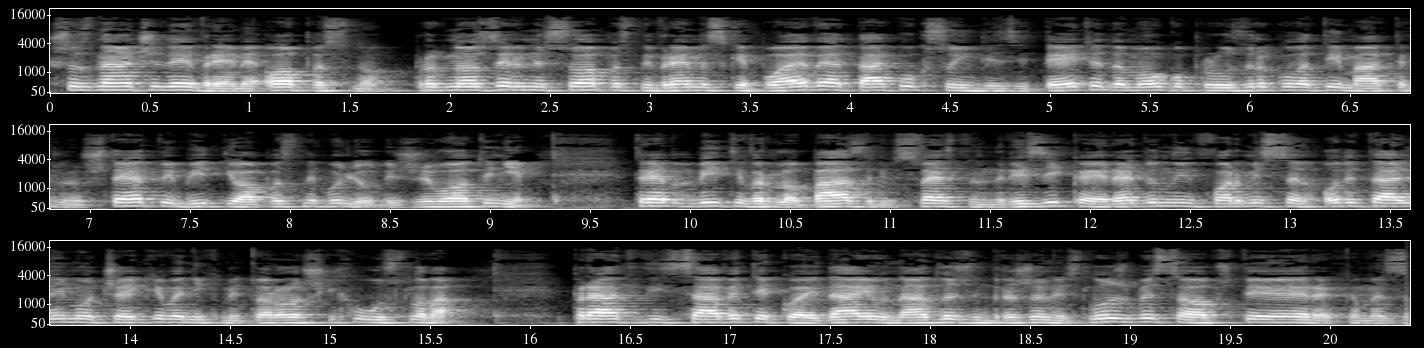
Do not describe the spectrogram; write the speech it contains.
što znači da je vreme opasno. Prognozirane su opasne vremenske pojave, a takvog su intenzitete da mogu prouzrokovati materijalnu štetu i biti opasne po ljudi i životinje. Treba biti vrlo bazriv, svestan rizika i redovno informisan o detaljima očekivanih meteoroloških uslova. Pratiti savete koje daju nadležne državne službe, saopštio je RHMZ.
